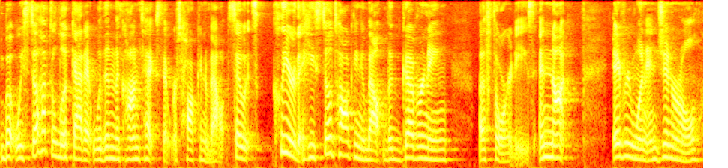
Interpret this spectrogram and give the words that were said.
but we still have to look at it within the context that we're talking about. So it's clear that he's still talking about the governing authorities and not everyone in general,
